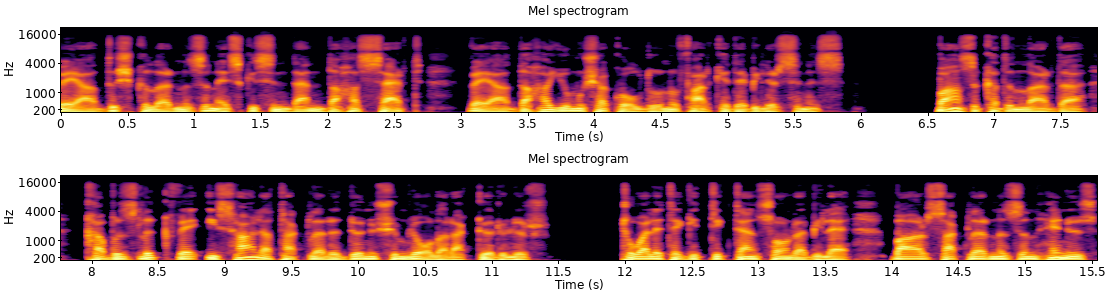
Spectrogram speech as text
veya dışkılarınızın eskisinden daha sert veya daha yumuşak olduğunu fark edebilirsiniz. Bazı kadınlarda kabızlık ve ishal atakları dönüşümlü olarak görülür. Tuvalete gittikten sonra bile bağırsaklarınızın henüz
